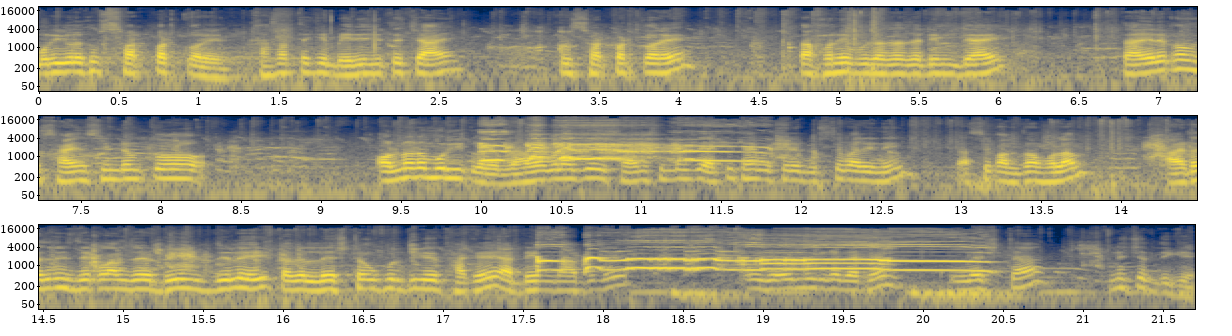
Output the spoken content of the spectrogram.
মুরগিগুলো খুব ছটপট করে। খাঁচার থেকে বেরিয়ে যেতে চায়, খুব ছটপট করে, তখনই বোঝা যায় যে ডিম দেয়। তা এরকম সায়েন্স সিন্ডম তো অন্যান্য মুরগি করে। ব্রাহ্মণগুলা যে সায়েন্স সিন্ডম যে একই থাকবে সেটা বুঝতে পারিনি আজকে কনফার্ম হলাম। আর একটা জিনিস দেখলাম যে ডিম দিলেই তাদের লেজটা উপর দিকে থাকে, আর ডিম না দিলে ওই মুরগিটা দেখেন, লেজটা নিচের দিকে।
